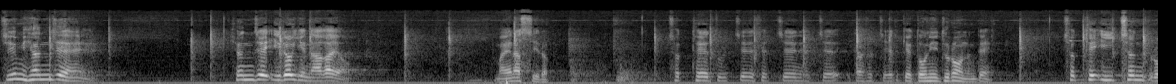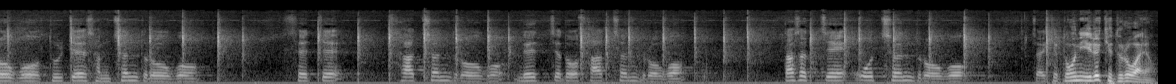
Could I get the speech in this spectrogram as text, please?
지금 현재 현재 1억이 나가요. 마이너스 1억. 첫 해, 둘째, 셋째, 넷째, 다섯째 이렇게 돈이 들어오는데 첫해 2천 들어오고 둘째 3천 들어오고 셋째 4천 들어오고 넷째도 4천 들어오고 다섯째 5천 들어오고 자 이렇게 돈이 이렇게 들어와요.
